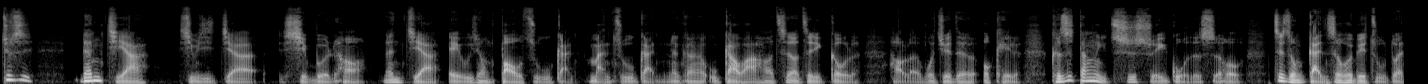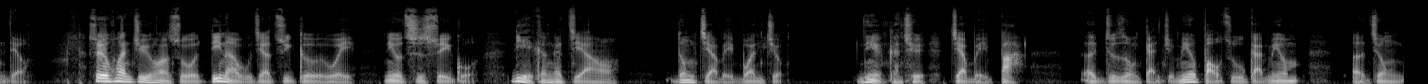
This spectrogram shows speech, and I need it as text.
就是咱加是不是加食物哈？咱加诶有一种饱足感、满足感。那刚刚乌嘎娃哈吃到这里够了，好了，我觉得 OK 了。可是当你吃水果的时候，这种感受会被阻断掉。所以换句话说，低钠五家最各位。你有吃水果，你也刚刚讲哦，都加没不久，你也感觉加尾巴，呃，就这种感觉，没有饱足感，没有呃这种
